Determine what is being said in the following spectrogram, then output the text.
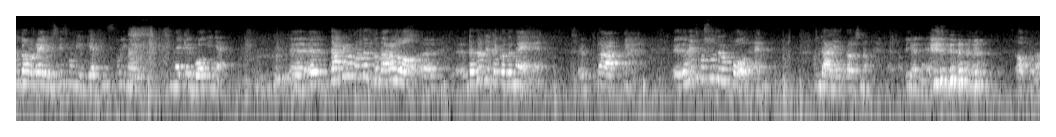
Ma dobro, redu, svi smo mi u djetinstvu imali neke boginje. E, e, da bi vam možda odgovaralo e, da dođete kod mene? E, pa, e, recimo sutra u podne. Da, je točno. Je ne. O, hvala.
